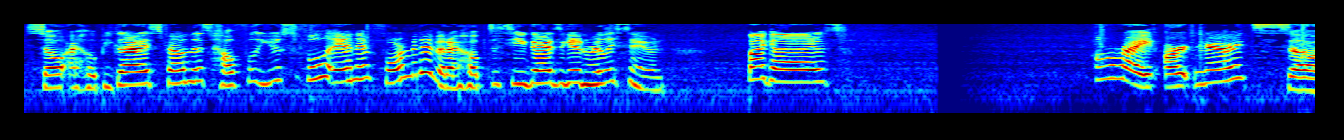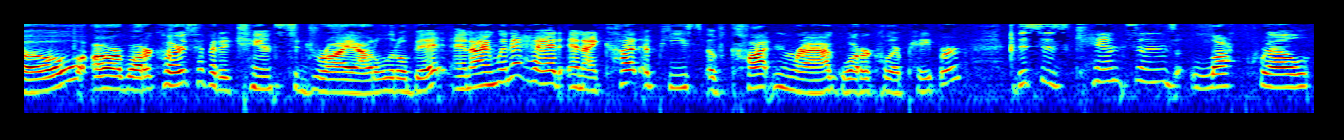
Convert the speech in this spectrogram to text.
So I hope you guys found this helpful, useful, and informative, and I hope to see you guys again really soon. Bye, guys! Alright, art nerds, so our watercolors have had a chance to dry out a little bit, and I went ahead and I cut a piece of cotton rag watercolor paper. This is Canson's L'Aquarelle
